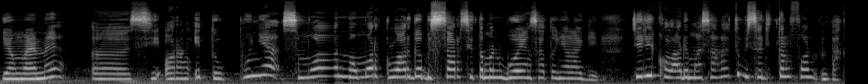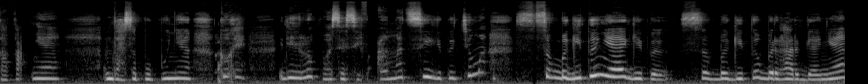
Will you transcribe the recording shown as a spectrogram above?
yang mana eh, si orang itu punya semua nomor keluarga besar si temen gue yang satunya lagi. Jadi kalau ada masalah tuh bisa ditelepon entah kakaknya entah sepupunya. Gue kayak dia lo posesif amat sih gitu. Cuma sebegitunya gitu sebegitu berharganya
